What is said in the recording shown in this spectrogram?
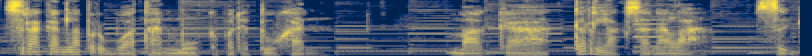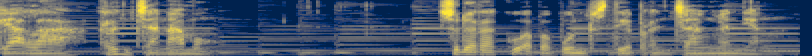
Serahkanlah perbuatanmu kepada Tuhan, maka terlaksanalah segala rencanamu. Saudaraku, apa pun setiap rancangan yang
